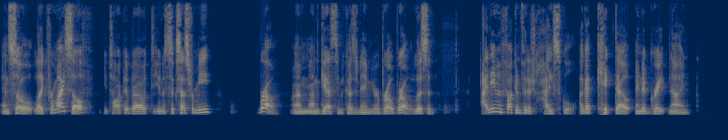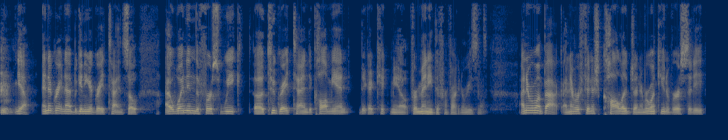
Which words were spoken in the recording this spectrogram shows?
And so, like for myself, you talk about, you know, success for me, bro, I'm, I'm guessing because your name, you're bro. Bro, listen, I didn't even fucking finish high school. I got kicked out in a grade nine. yeah, in a grade nine, beginning of grade 10. So I went in the first week uh, to grade 10 to call me in. They got kicked me out for many different fucking reasons. I never went back. I never finished college. I never went to university.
